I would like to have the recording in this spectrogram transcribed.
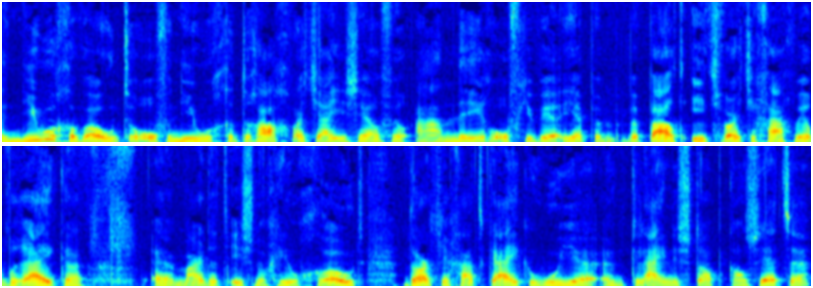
een nieuwe gewoonte of een nieuw gedrag wat jij jezelf wil aanleren. Of je, wil, je hebt een bepaald iets wat je graag wil bereiken, uh, maar dat is nog heel groot. Dat je gaat kijken hoe je een kleine stap kan zetten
